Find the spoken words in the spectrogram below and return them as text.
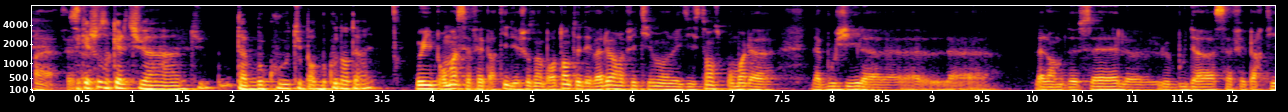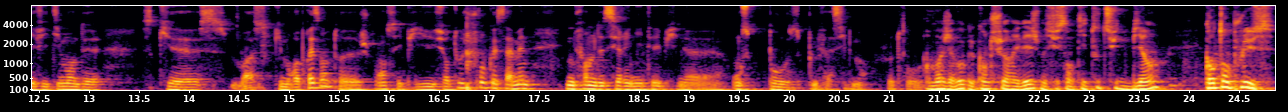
Voilà, c'est quelque chose auquel tu, as, tu, as beaucoup, tu portes beaucoup d'intérêt? Oui, pour moi, ça fait partie des choses importantes et des valeurs effectivement de l'existence. Pour moi, la, la bougie, la, la- la- la lampe de sel, le Bouddha, ça fait partie effectivement de ce qui, bah, ce qui me représente, euh, je pense. Et puis surtout, je trouve que ça amène une forme de sérénité. Et puis euh, on se pose plus facilement, je trouve. Ah, Moi, j'avoue que quand je suis arrivé, je me suis senti tout de suite bien. Quand en plus,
